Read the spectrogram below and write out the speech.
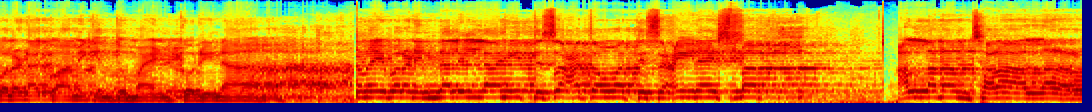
বলে ডাকো আমি কিন্তু মাইন্ড করি না শোনাই বলেন ইন্নালিল্লাহি তিসআতা ওয়া তিসঈনা ইসমা আল্লাহ নাম ছাড়া আল্লাহর আরো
